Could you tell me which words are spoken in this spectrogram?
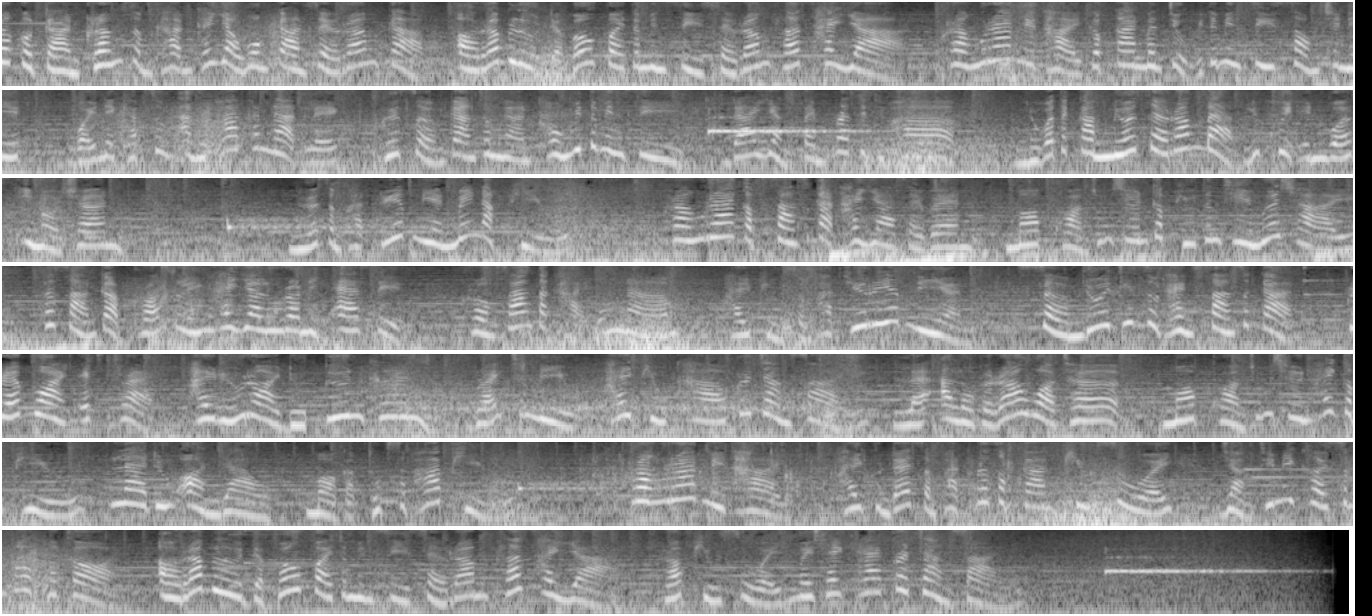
รากฏการณ์ครั้งสำคัญเขย่าวงการเซรั่มกับออร่าบลูดับเบิลวิตามินซีเซรั่มพลัสไฮยา ครั้งแรกในไทยกับการบรรจุวิตามินซี 2 ชนิด ไว้ในแคปซูลอนุภาคขนาดเล็ก เพื่อเสริมการทำงานของวิตามินซี ได้อย่างเต็มประสิทธิภาพ นวัตกรรมเนื้อเซรั่มแบบ Liquid Inverse Emulsion เนื้อสัมผัสเรียบเนียนไม่หนักผิว ครั้งแรกกับสารสกัดไฮยาเซเว่นมอบความชุ่มชื้นกับผิวทันทีเมื่อใช้ผสานกับ Cross Link ไฮยาลูรอนิกแอซิด รงสร้างตะข่ายอุ้มน้ำ ให้ผิวสัมผัสที่เรียบเนียน เสริมด้วยที่สุดแห่งสารสกัด Grape Wine Extract ให้ริ้วรอยดูตื้นขึ้น Brighten New ให้ผิวขาวกระจ่างใส และ Aloe Vera Water มอบความชุ่มชื้นให้กับผิว และดูอ่อนเยาว์เหมาะกับทุกสภาพผิว ครั้งแรกในไทย ให้คุณได้สัมผัสประสบการณ์ผิวสวย อย่างที่ไม่เคยสัมผัสมาก่อนออร่าบลูดับเบิลวิตามินซีเซรั่มพลัสไฮยา ราะผิวสวยไม่ใช่แค่กระจ่างใส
